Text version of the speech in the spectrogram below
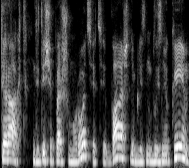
теракт у 2001 році, ці башні, близнюки.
